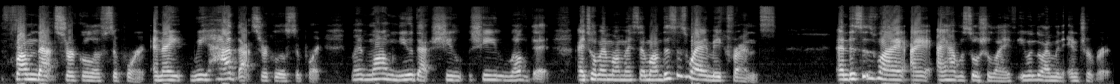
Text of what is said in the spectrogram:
from that circle of support. And i we had that circle of support. My mom knew that she she loved it. I told my mom i said mom this is why i make friends. And this is why I, I have a social life even though i'm an introvert.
